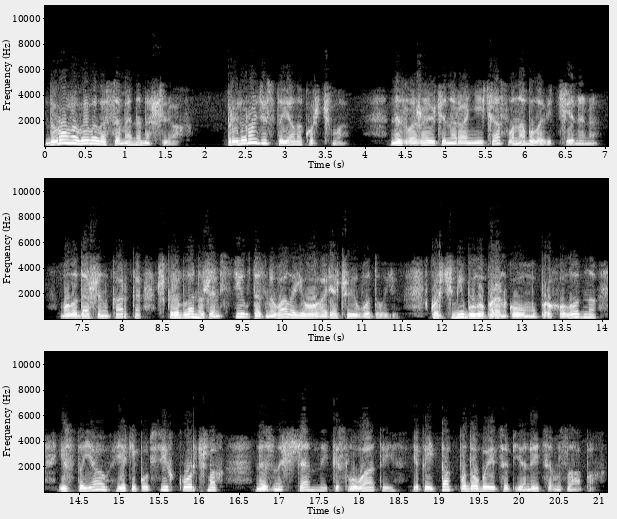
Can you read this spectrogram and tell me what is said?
Дорога вивела Семена на шлях. При дорозі стояла корчма. Незважаючи на ранній час, вона була відчинена. Молода шинкарка шкребла ножем стіл та змивала його гарячою водою. В корчмі було по-ранковому прохолодно і стояв, як і по всіх корчмах, незнищенний, кислуватий, який так подобається п'яницям запах.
